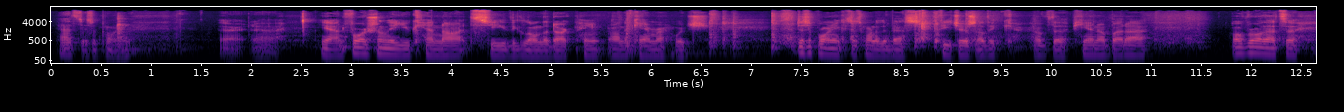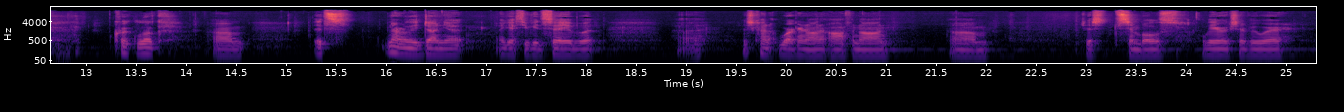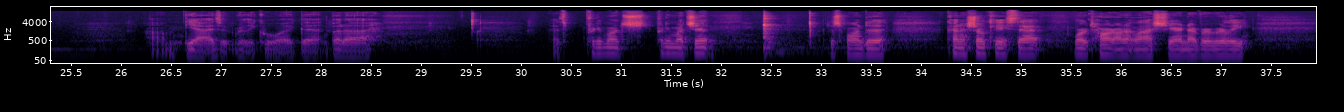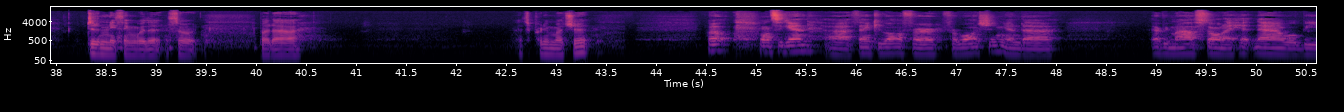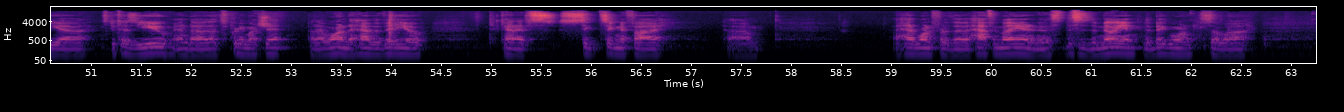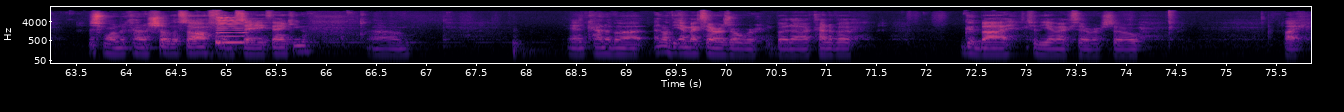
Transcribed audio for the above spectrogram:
That's disappointing. Alright, uh, yeah, unfortunately you cannot see the glow-in-the-dark paint on the camera, which is disappointing because it's one of the best features of the, of the piano, but uh, overall that's a quick look. Um, it's not really done yet, I guess you could say, but uh, just kind of working on it off and on. Um, just symbols, lyrics everywhere. Um, yeah, it's really cool like that. But uh, that's pretty much pretty much it. Just wanted to kind of showcase that. Worked hard on it last year. Never really did anything with it. So, but uh, that's pretty much it. Well, once again, uh, thank you all for, for watching, and uh, every milestone I hit now will be, uh, it's because of you, and uh, that's pretty much it. But I wanted to have a video to kind of signify, um, I had one for the half a million, and this, this is the million, the big one, so uh, just wanted to kind of show this off and say thank you. Um, and kind of a, I know the MX era is over, but uh, kind of a goodbye to the MX server. so bye.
